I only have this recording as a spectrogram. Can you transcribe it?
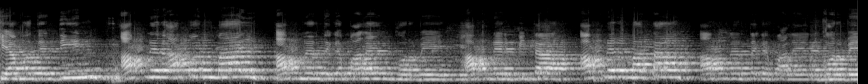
কেয়ামতের দিন আপনার আপন ভাই আপনার থেকে পালায়ন করবে। আপনার পিতা, আপনার মাতা আপনার থেকে পালায়ন করবে।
